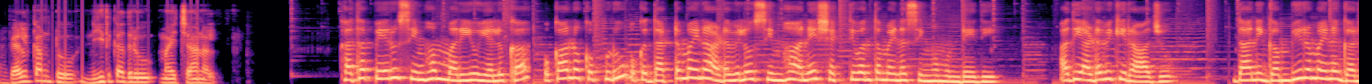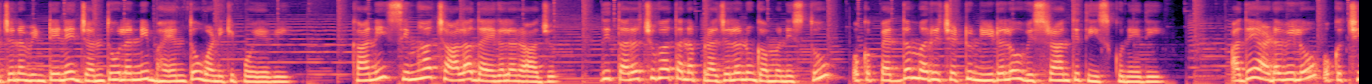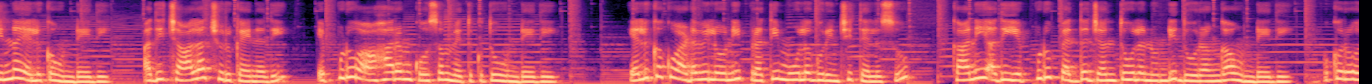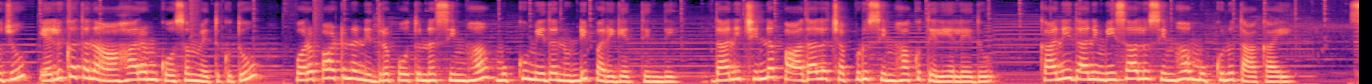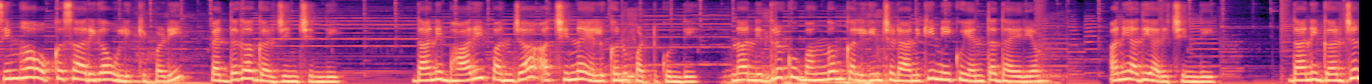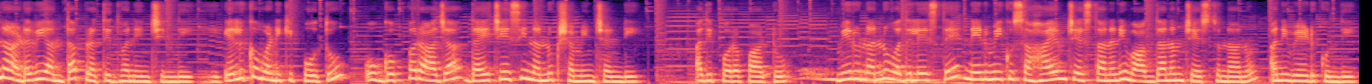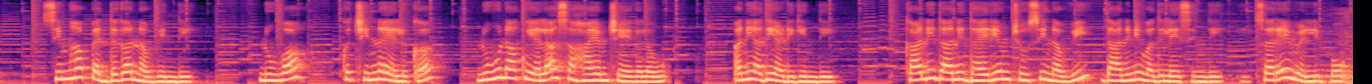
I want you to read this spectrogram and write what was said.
Welcome to నీతి కథలు my channel. కథ పేరు సింహం మరియు ఎలుక. ఒకానొకప్పుడు ఒక దట్టమైన అడవిలో సింహ అనే శక్తివంతమైన సింహం ఉండేది. అది అడవికి రాజు. దాని గంభీరమైన గర్జన వింటేనే జంతువులన్నీ భయంతో వణికిపోయేవి. కానీ సింహ చాలా దయగల రాజు. అది తరచుగా తన ప్రజలను గమనిస్తూ ఒక పెద్ద మర్రి చెట్టు నీడలో విశ్రాంతి తీసుకునేది. అదే అడవిలో ఒక చిన్న ఎలుక ఉండేది. అది చాలా చురుకైనది. ఎప్పుడూ ఆహారం కోసం వెతుకుతూ ఉండేది. ఎలుకకు అడవిలోని ప్రతి మూల గురించి తెలుసు కానీ అది ఎప్పుడూ పెద్ద జంతువుల నుండి దూరంగా ఉండేది. ఒకరోజు ఎలుక తన ఆహారం కోసం వెతుకుతూ పొరపాటున నిద్రపోతున్న సింహ ముక్కు మీద నుండి పరిగెత్తింది. దాని చిన్న పాదాల చప్పుడు సింహకు తెలియలేదు కానీ దాని మీసాలు సింహ ముక్కును తాకాయి. సింహ ఒక్కసారిగా ఉలిక్కిపడి పెద్దగా గర్జించింది. దాని భారీ పంజా ఆ చిన్న ఎలుకను పట్టుకుంది. నా నిద్రకు భంగం కలిగించడానికి నీకు ఎంత ధైర్యం? అని అది అరిచింది. దాని గర్జన అడవి అంతా ప్రతిధ్వనించింది. ఎలుక వణికిపోతూ ఓ గొప్ప రాజా దయచేసి నన్ను క్షమించండి. అది పొరపాటు. మీరు నన్ను వదిలేస్తే నేను మీకు సహాయం చేస్తానని వాగ్దానం చేస్తున్నాను అని వేడుకుంది. సింహ పెద్దగా నవ్వింది. నువ్వా? ఒక చిన్న ఎలుక? నువ్వు నాకు ఎలా సహాయం చేయగలవు? అని అది అడిగింది. కానీ దాని ధైర్యం చూసి నవ్వి దానిని వదిలేసింది. సరే వెళ్ళిపో.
